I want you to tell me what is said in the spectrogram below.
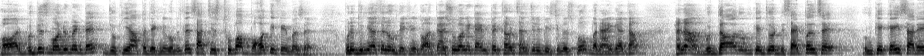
और बुद्धिस्ट मॉन्यूमेंट है जो कि यहाँ पे देखने को मिलते हैं। सांची स्तूपा बहुत ही फ़ेमस है। पूरी दुनिया से लोग देखने को आते हैं। अशोका के टाइम पे थर्ड सेंचुरी बीसी में इसको बनाया गया था। है ना? बुद्धा और उनके जो डिसाइपल्स हैं, उनके कई सारे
